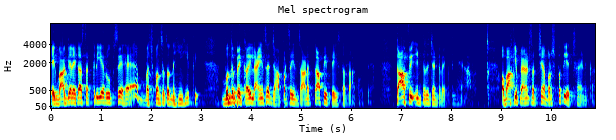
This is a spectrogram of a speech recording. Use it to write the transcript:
एक भाग्य रेखा सक्रिय रूप से है, बचपन से तो नहीं ही थी। बुद्ध पे कई लाइन्स है जहाँ पर से इंसान काफ़ी तेज तर्राक होते हैं। काफ़ी इंटेलिजेंट व्यक्ति हैं आप। और बाकी प्लैनेट्स अच्छे हैं, बृहस्पति अच्छा है इनका।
